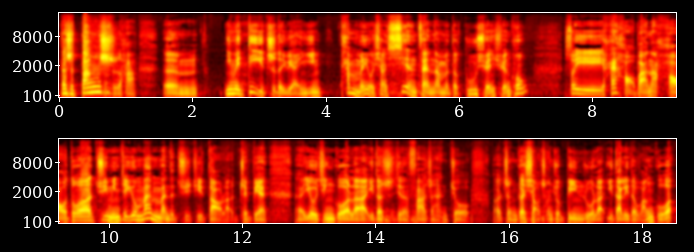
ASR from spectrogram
但是当时哈，嗯，因为地质的原因，它没有像现在那么的孤悬悬空。所以还好吧，那好多居民就又慢慢的聚集到了这边，呃，又经过了一段时间的发展，就呃整个小城就并入了意大利的王国，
